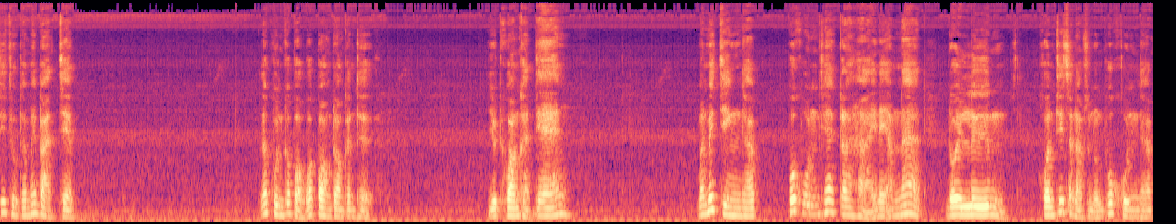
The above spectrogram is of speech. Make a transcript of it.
ที่ถูกทำให้บาดเจ็บ แล้วคุณก็บอกว่าปองดองกันเถอะ หยุดความขัดแย้ง มันไม่จริงครับ พวกคุณแค่กระหายในอำนาจ โดยลืมคนที่สนับสนุนพวกคุณครับ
